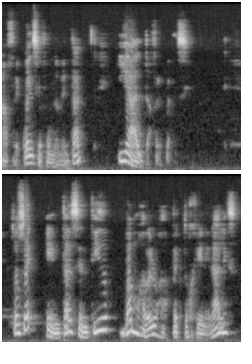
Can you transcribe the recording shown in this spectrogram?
a frecuencia fundamental y a alta frecuencia. Entonces, en tal sentido, vamos a ver los aspectos generales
